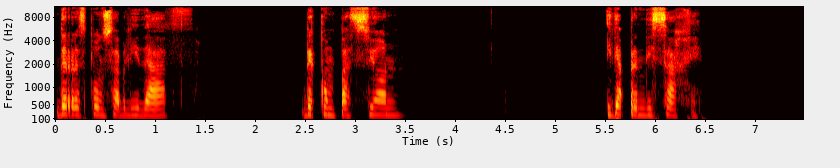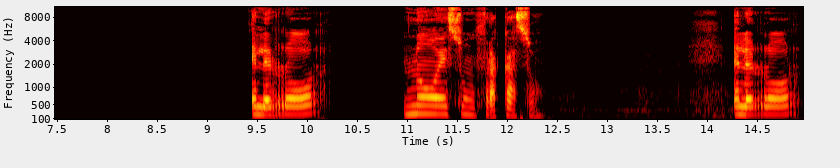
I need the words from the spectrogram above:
de responsabilidad, de compasión y de aprendizaje. El error no es un fracaso. El error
